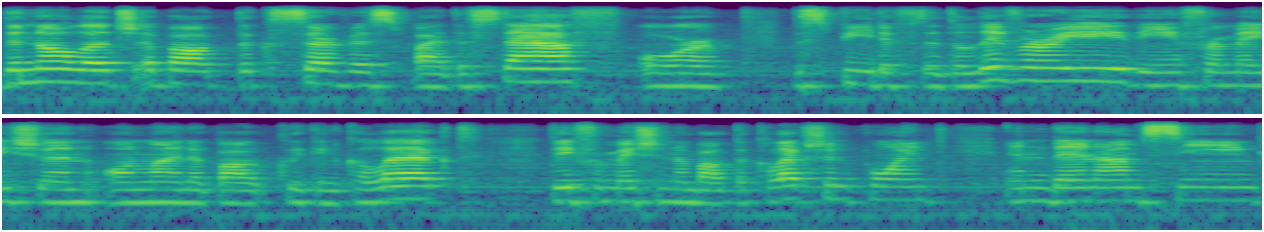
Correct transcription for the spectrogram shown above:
the knowledge about the service by the staff or the speed of the delivery, the information online about click and collect, the information about the collection point, and then I'm seeing,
